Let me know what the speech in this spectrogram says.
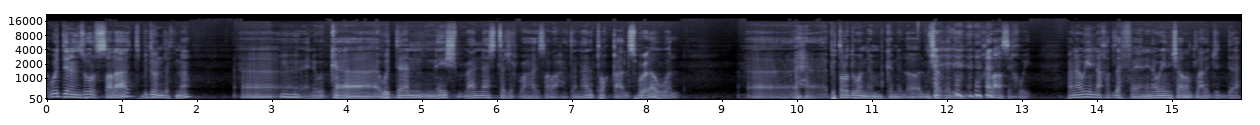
ودنا نزور الصالات بدون لثمه آه،. يعني ودنا نعيش مع الناس التجربة هذه صراحة. أنا أتوقع الأسبوع الأول آه، بيطردونا ممكن المشغلين. خلاص يا أخوي. فناويين ناخذ لفة يعني ناويين إن شاء الله نطلع لجدة.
